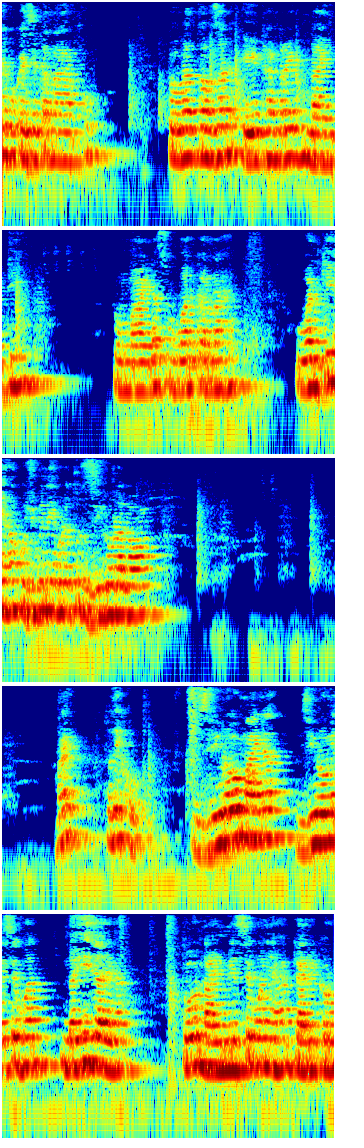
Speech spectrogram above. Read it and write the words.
देखो कैसे करना है आपको ट्वेल्व एट हंड्रेड तो माइनस वन करना है वन के यहां कुछ भी नहीं बोले तो जीरो लगाओ राइट तो देखो जीरो माइनस जीरो में से वन नहीं जाएगा तो नाइन में से वन यहां कैरी करो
